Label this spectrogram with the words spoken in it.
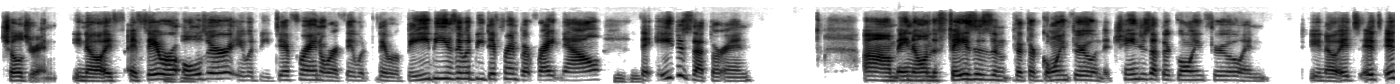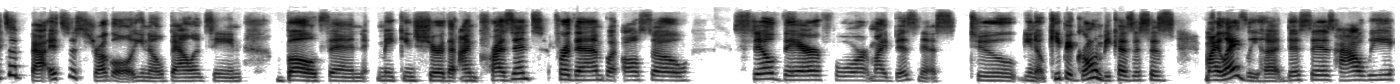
children. You know, if if they were mm-hmm. older, it would be different or if they would they were babies, it would be different, but right now, mm-hmm. the ages that they're in um, you know, and the phases and, that they're going through and the changes that they're going through. And, you know, it's, it's, it's a, ba- it's a struggle, you know, balancing both and making sure that I'm present for them, but also still there for my business to, you know, keep it growing because this is my livelihood. This is how we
